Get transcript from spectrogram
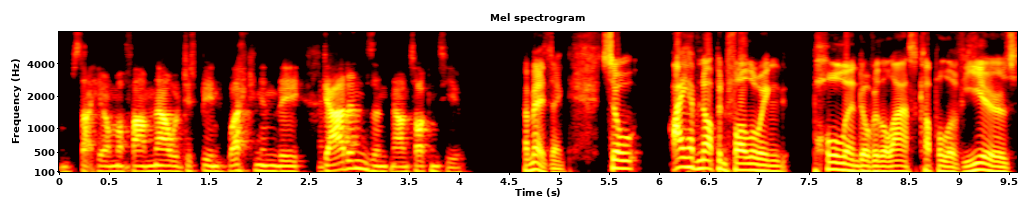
I'm sat here on my farm now. We've just been working in the gardens, and now I'm talking to you. Amazing. So I have not been following Poland over the last couple of years.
